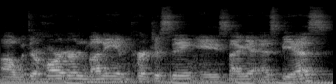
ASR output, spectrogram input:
uh, with their hard-earned money and purchasing a Saiga SBS?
